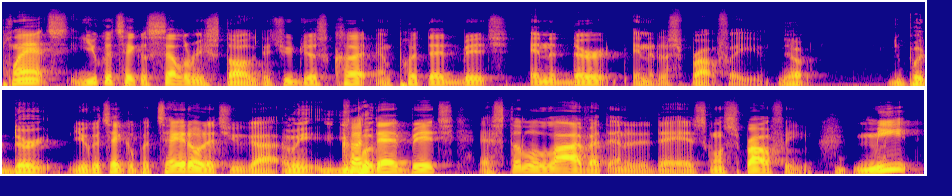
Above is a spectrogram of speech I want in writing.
Plants, you could take a celery stalk that you just cut and put that bitch in the dirt and it'll sprout for you. Yep. You put dirt. You could take a potato that you got. I mean, you cut put that bitch. It's still alive at the end of the day. It's gonna sprout for you. Meat,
